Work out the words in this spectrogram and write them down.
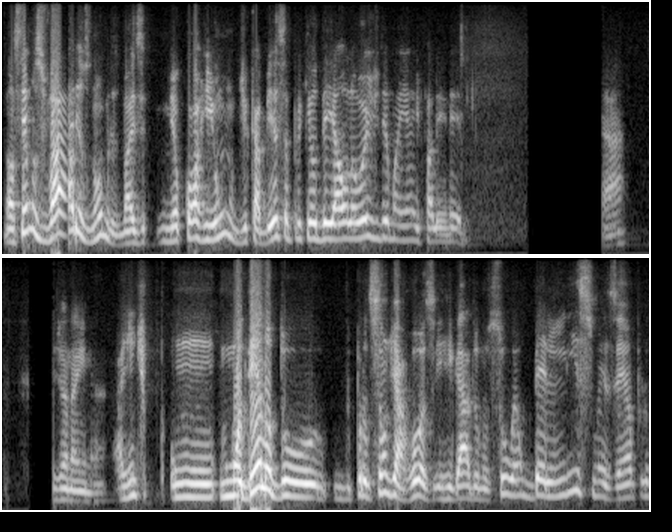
Nós temos vários números, mas me ocorre um de cabeça porque eu dei aula hoje de manhã e falei nele. Tá? Janaína, a gente, um, um modelo do, de produção de arroz irrigado no sul é um belíssimo exemplo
